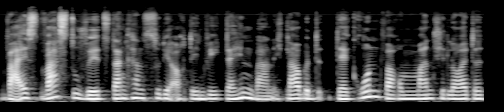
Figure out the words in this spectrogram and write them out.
weißt, was du willst, dann kannst du dir auch den Weg dahin bahnen. Ich glaube, der Grund, warum manche Leute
